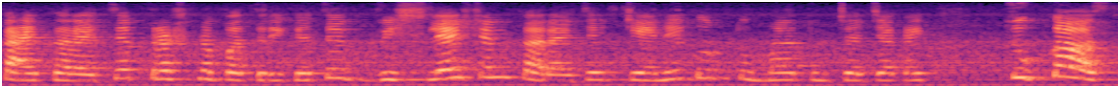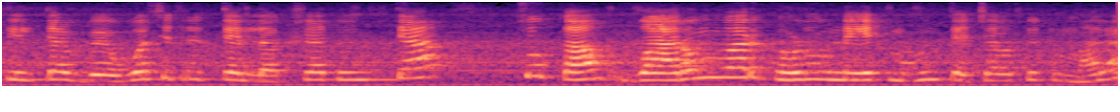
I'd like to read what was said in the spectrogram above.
काय करायचे प्रश्नपत्रिकेचे विश्लेषण करायचे जेणेकरून तुम्हाला तुमच्या ज्या काही चुका असतील त्या व्यवस्थितरित्या लक्षात येऊन त्या चुका वारंवार घडू नयेत म्हणून त्याच्यावरती तुम्हाला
